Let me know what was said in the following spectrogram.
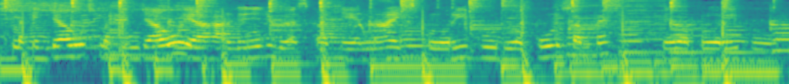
semakin jauh semakin jauh ya harganya juga semakin naik. 10000 20 sampai 50000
